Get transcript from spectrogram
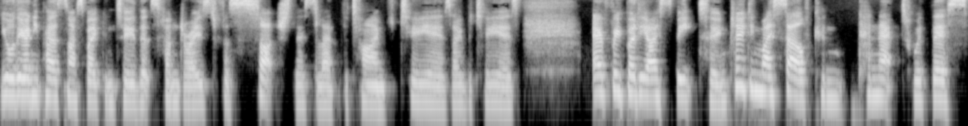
you're the only person I've spoken to that's fundraised for such this length of time, for two years, over two years. Everybody I speak to, including myself, can connect with this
